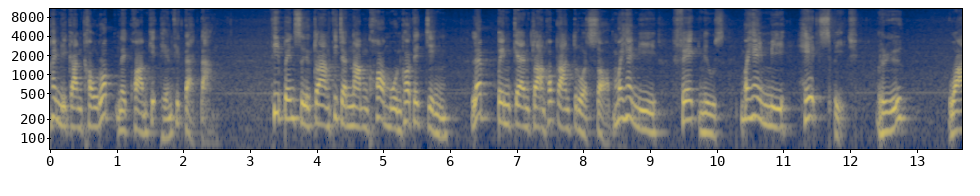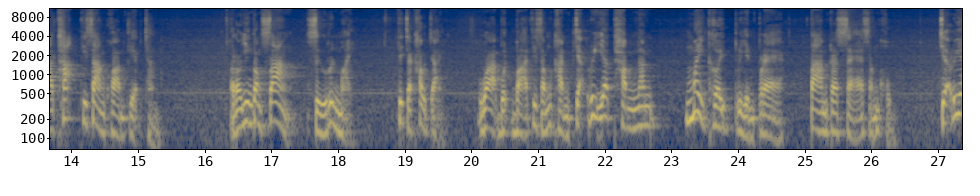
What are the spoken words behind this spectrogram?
ให้มีการเคารพในความคิดเห็นที่แตกต่าง ที่เป็นสื่อกลางที่จะนำข้อมูลข้อเท็จจริง และเป็นแกนกลางของการตรวจสอบ ไม่ให้มี fake news ไม่ให้มี hate speech หรือวาทะที่สร้างความเกลียดชัง เรายิ่งต้องสร้างสื่อรุ่นใหม่ ที่จะเข้าใจว่าบทบาทที่สำคัญจริยธรรมนั้นไม่เคยเปลี่ยนแปลตามกระแสสังคม จริย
